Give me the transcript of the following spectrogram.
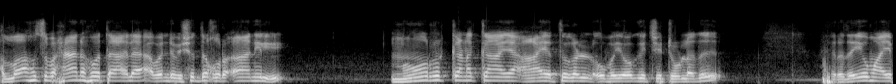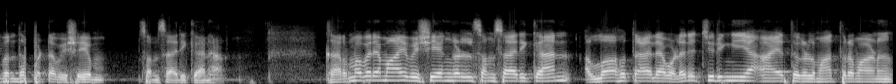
അള്ളാഹു സുബാനഹുത്താല അവന്റെ വിശുദ്ധ ഖുർആാനിൽ നൂറുകണക്കായ ആയത്തുകൾ ഉപയോഗിച്ചിട്ടുള്ളത് ഹൃദയവുമായി ബന്ധപ്പെട്ട വിഷയം സംസാരിക്കാനാണ്. കർമ്മപരമായ വിഷയങ്ങൾ സംസാരിക്കാൻ അള്ളാഹു താല വളരെ ചുരുങ്ങിയ ആയത്തുകൾ മാത്രമാണ്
